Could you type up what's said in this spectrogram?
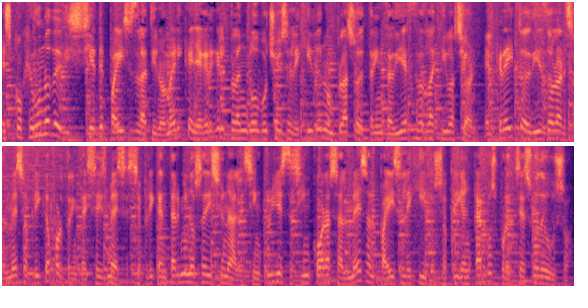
Escoge uno de 17 países de Latinoamérica y agrega el plan Globo Choice elegido en un plazo de 30 días tras la activación. El crédito de 10 dólares al mes se aplica por 36 meses. Se aplica en términos adicionales. Se incluye hasta 5 horas al mes al país elegido. Se aplican cargos por exceso de uso.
